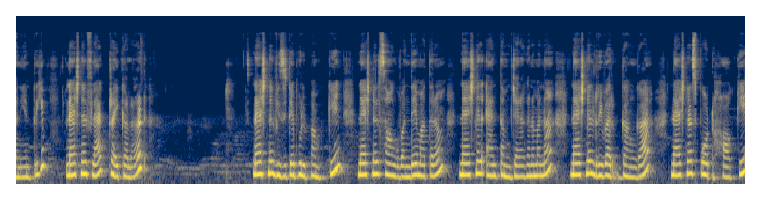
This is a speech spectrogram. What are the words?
banyan tree national flag tricoloured national vegetable pumpkin national song Vande Mataram national anthem Janaganamana national river Ganga national sport hockey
